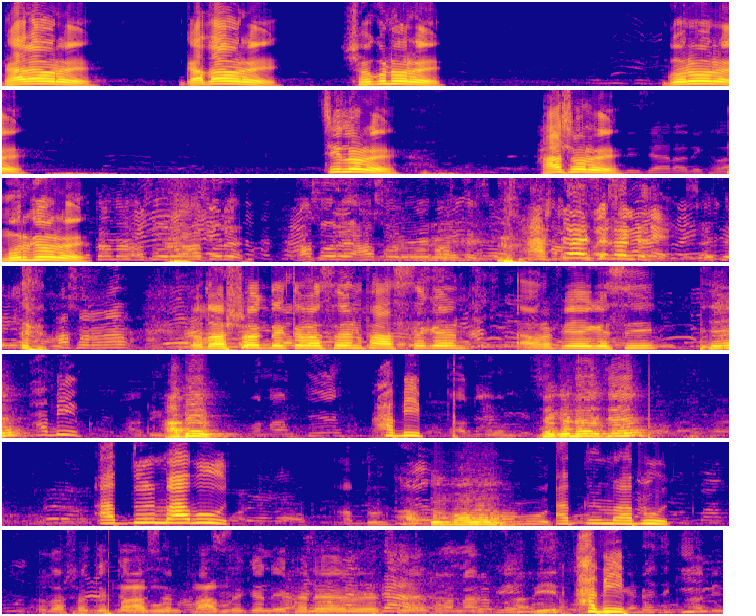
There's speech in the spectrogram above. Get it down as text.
ভেড়া ওরে গাদা ওরে শগুন ওরে গরু রে চিল রে হাঁস ওরে মুরগি ওরে। তো দর্শক দেখতে পাচ্ছেন ফার্স্ট সেকেন্ড আমরা পেয়ে গেছি। হাবিব। হাবিব। হাবিব। সেকেন্ড হয়েছে? আব্দুল মাবুদ। আব্দুল কি? আব্দুল তো দর্শক দেখতে পাচ্ছেন ফার্স্ট সেকেন্ড এখানে রয়েছে। তোমার নাম কি? হাবিব। হাবিব।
